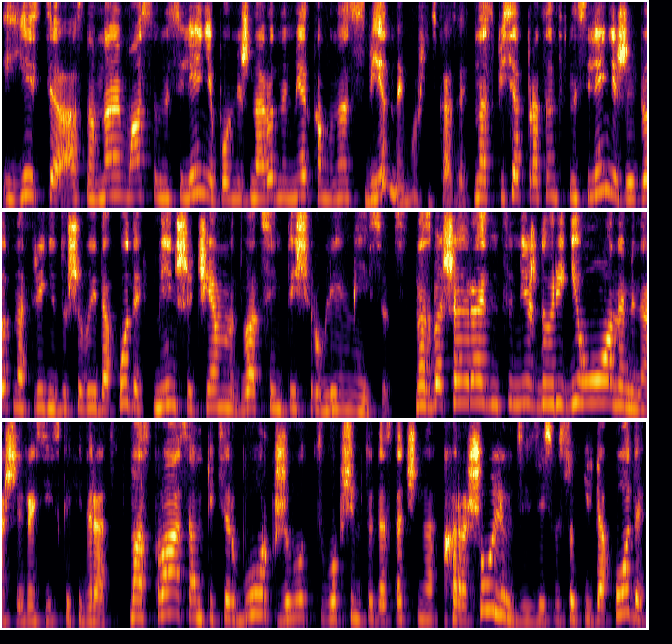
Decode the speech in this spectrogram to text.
и есть основная масса населения по международным меркам у нас бедной, можно сказать. У нас 50% населения живет на среднедушевые доходы меньше, чем 27 тысяч рублей в месяц. У нас большая разница разница между регионами нашей Российской Федерации. Москва, Санкт-Петербург живут, в общем-то, достаточно хорошо люди, здесь высокие доходы,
